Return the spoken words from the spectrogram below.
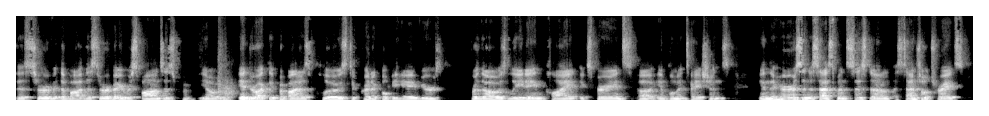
the survey the the survey responses you know indirectly provide us clues to critical behaviors for those leading client experience uh, implementations. In the Harrison assessment system, essential traits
